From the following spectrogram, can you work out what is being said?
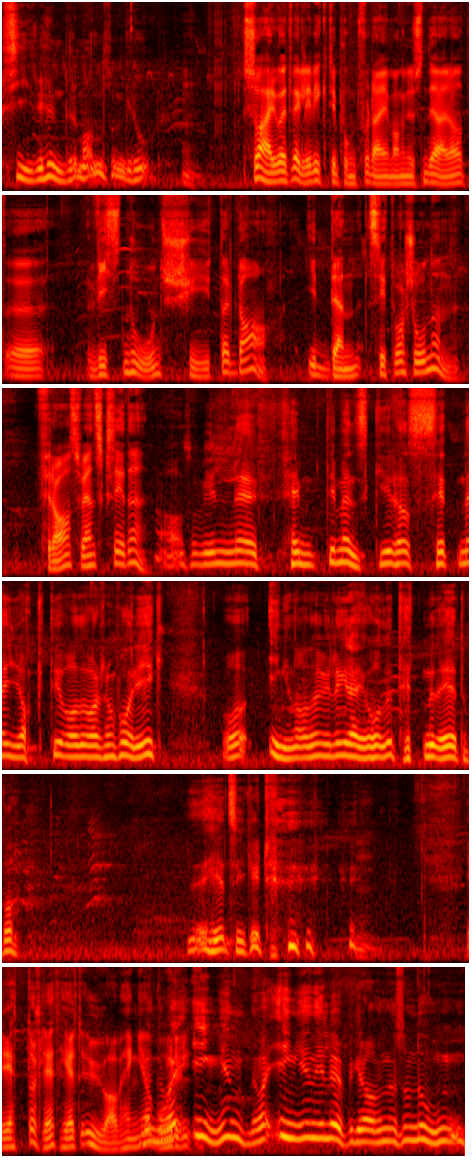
400 mann som grov. Så er jo et veldig viktig punkt for deg, Magnussen, det er at eh, hvis noen skyter da, i den situasjonen, fra svensk side, Ja, så vil eh, 50 mennesker ha sett nøyaktig hva det var som foregikk. Og ingen av dem ville greie å holde tett med det etterpå. Det er helt sikkert. rett og slett helt uavhengig av hvor var ingen, det var ingen i løpegravene som noen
